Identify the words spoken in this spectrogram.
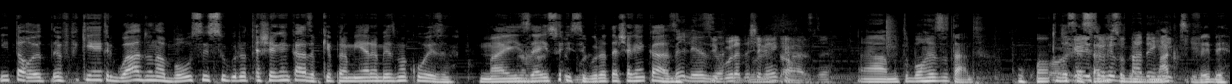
Então, eu, eu fiquei entre guardo na bolsa e seguro até chegar em casa, porque pra mim era a mesma coisa. Mas Ah, é isso aí, seguro. seguro até chegar em casa. Beleza. Segura até chegar em Então. casa. Ah, muito bom resultado. O quanto Diga você aí sabe sobre o Max Henrique. Weber,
